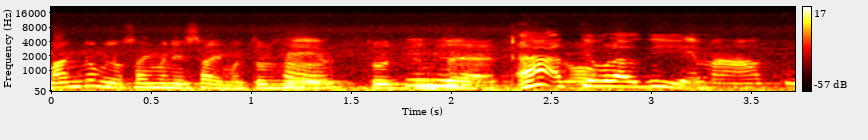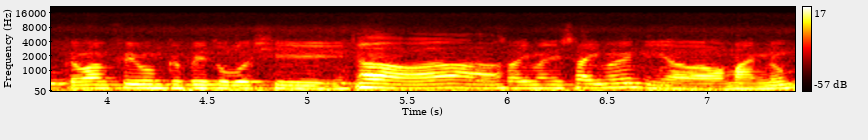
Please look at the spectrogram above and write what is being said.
Magnum i el Simon i Simon, tots, Sí. sí. tots juntets. Ah, què voleu dir? Que maco. Que van fer un capítol així... Oh. El Simon i Simon i el Magnum.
